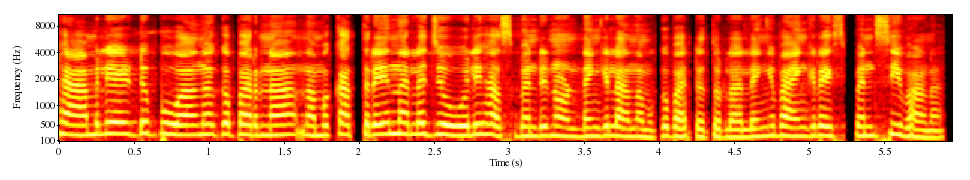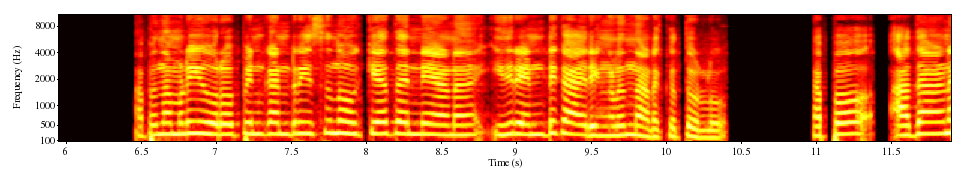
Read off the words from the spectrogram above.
ഫാമിലി ആയിട്ട് പോകാമെന്നൊക്കെ പറഞ്ഞാൽ നമുക്ക് അത്രയും നല്ല ജോലി ഹസ്ബൻഡിനുണ്ടെങ്കിലാണ് നമുക്ക് പറ്റത്തുള്ളൂ. അല്ലെങ്കിൽ ഭയങ്കര എക്സ്പെൻസീവാണ് അപ്പം നമ്മൾ യൂറോപ്യൻ കൺട്രീസ് നോക്കിയാൽ തന്നെയാണ് ഈ രണ്ട് കാര്യങ്ങളും നടക്കത്തുള്ളൂ. അപ്പോൾ അതാണ്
